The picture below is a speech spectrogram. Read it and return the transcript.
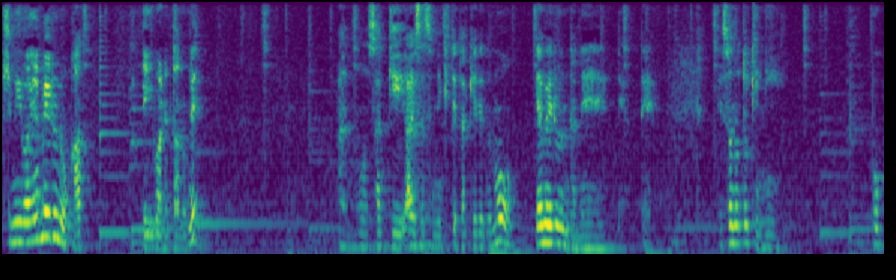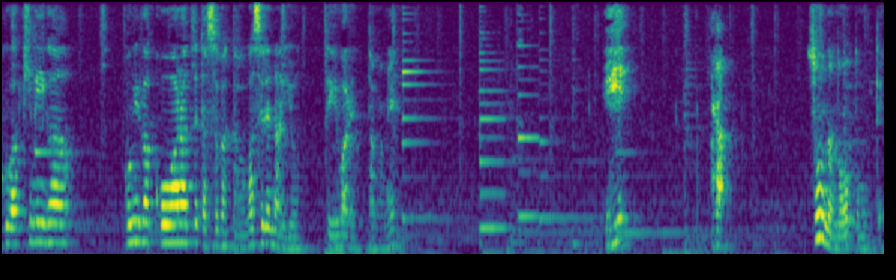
君は辞めるのか?」って言われたのねあのさっき挨拶に来てたけれども「辞めるんだね」って言ってでその時に「僕は君がゴミ箱を洗ってた姿を忘れないよ」ってって言われたのね。え？あら。そうなの？と思って。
